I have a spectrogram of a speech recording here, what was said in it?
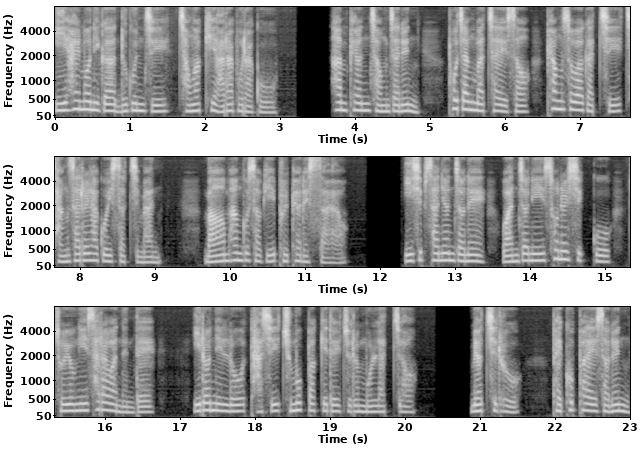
이 할머니가 누군지 정확히 알아보라고. 한편 정자는 포장마차에서 평소와 같이 장사를 하고 있었지만 마음 한구석이 불편했어요. 24년 전에 완전히 손을 씻고 조용히 살아왔는데 이런 일로 다시 주목받게 될 줄은 몰랐죠. 며칠 후 백호파에서는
